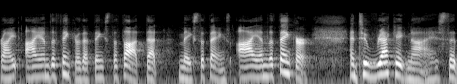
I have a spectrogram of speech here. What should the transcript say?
right? I am the thinker that thinks the thought that makes the things. I am the thinker. And to recognize that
